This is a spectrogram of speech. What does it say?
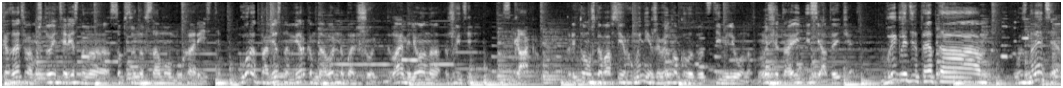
Рассказать вам, что интересного, собственно, в самом Бухаресте. Город по местным меркам довольно большой, 2 миллиона жителей, с гаком. При том, что во всей Румынии живет около 20 миллионов, ну, считай, десятая часть. Выглядит это, вы знаете,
